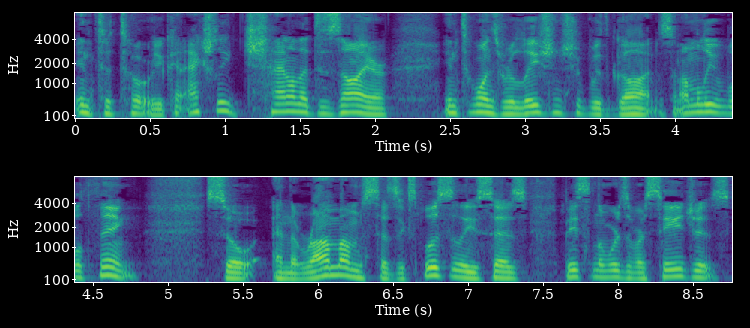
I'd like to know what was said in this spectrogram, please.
into Torah. You can actually channel that desire into one's relationship with God. It's an unbelievable thing. So, and the Rambam says explicitly, he says, based on the words of our sages,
